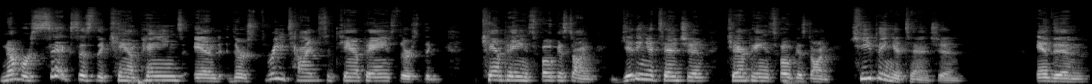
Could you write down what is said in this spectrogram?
number six is the campaigns, and there's three types of campaigns. There's the campaigns focused on getting attention, campaigns focused on keeping attention, and then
